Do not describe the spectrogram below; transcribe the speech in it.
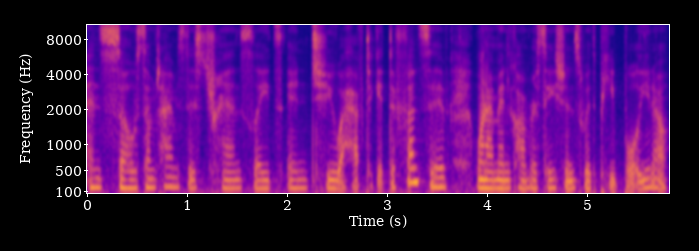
And so sometimes this translates into I have to get defensive when I'm in conversations with people. You know,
